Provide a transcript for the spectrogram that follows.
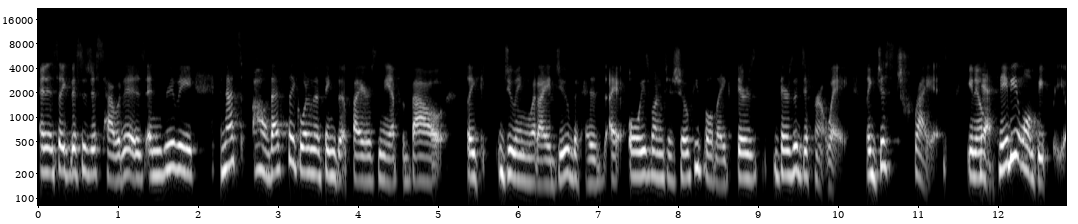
And it's like this is just how it is. And really and that's oh that's like one of the things that fires me up about like doing what I do because I always wanted to show people like there's there's a different way. Like just try it. You know Yes. maybe it won't be for you.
